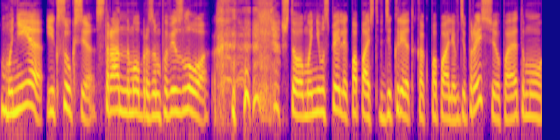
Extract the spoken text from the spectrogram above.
Мне и Ксуксе странным образом повезло, что мы не успели попасть в декрет, как попали в депрессию, поэтому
